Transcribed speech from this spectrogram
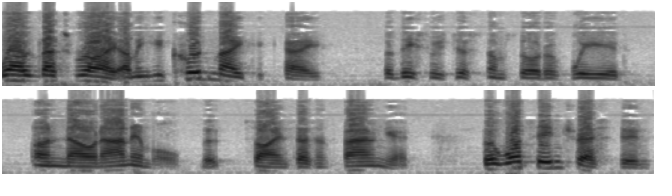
Well, that's right. I mean, you could make a case that this was just some sort of weird unknown animal that science hasn't found yet. But what's interesting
